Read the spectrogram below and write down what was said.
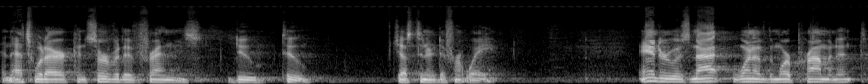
And that's what our conservative friends do too, just in a different way. Andrew was not one of the more prominent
